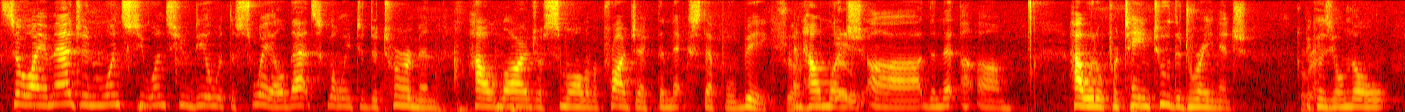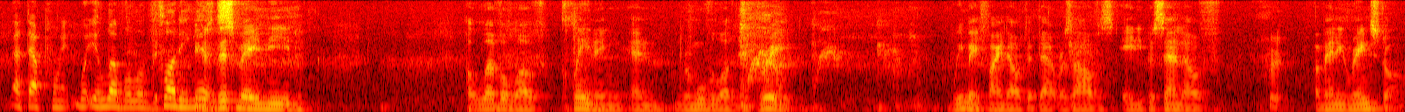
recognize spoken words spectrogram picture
So I imagine once you, once you deal with the swale, that's going to determine how large or small of a project the next step will be. Sure. And how much, uh, the net, uh, um, how it'll pertain to the drainage. Because you'll know at that point what your level of flooding is. Because this is. may need a level of cleaning and removal of debris. We may find out that that resolves eighty percent of, Right. Of any rainstorm.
